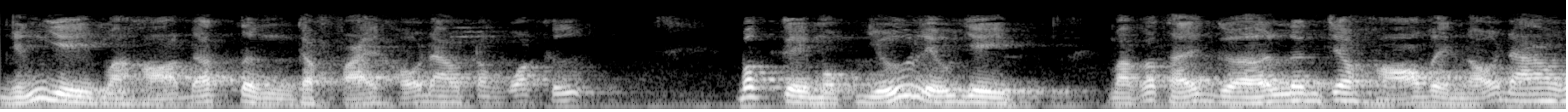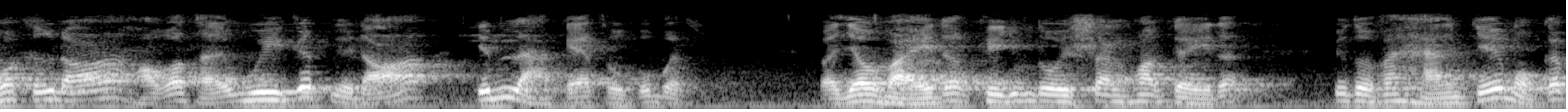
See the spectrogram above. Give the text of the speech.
những gì mà họ đã từng gặp phải khổ đau trong quá khứ. Bất kỳ một dữ liệu gì mà có thể gợi lên cho họ về nỗi đau quá khứ đó họ có thể quy kết người đó chính là kẻ thù của mình. Và do vậy đó khi chúng tôi sang Hoa Kỳ đó chúng tôi phải hạn chế một cách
